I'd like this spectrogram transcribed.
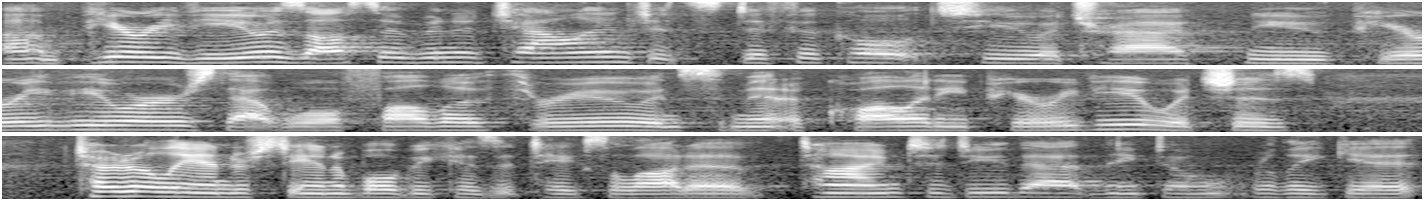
Um, peer review has also been a challenge. It's difficult to attract new peer reviewers that will follow through and submit a quality peer review, which is totally understandable because it takes a lot of time to do that and they don't really get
